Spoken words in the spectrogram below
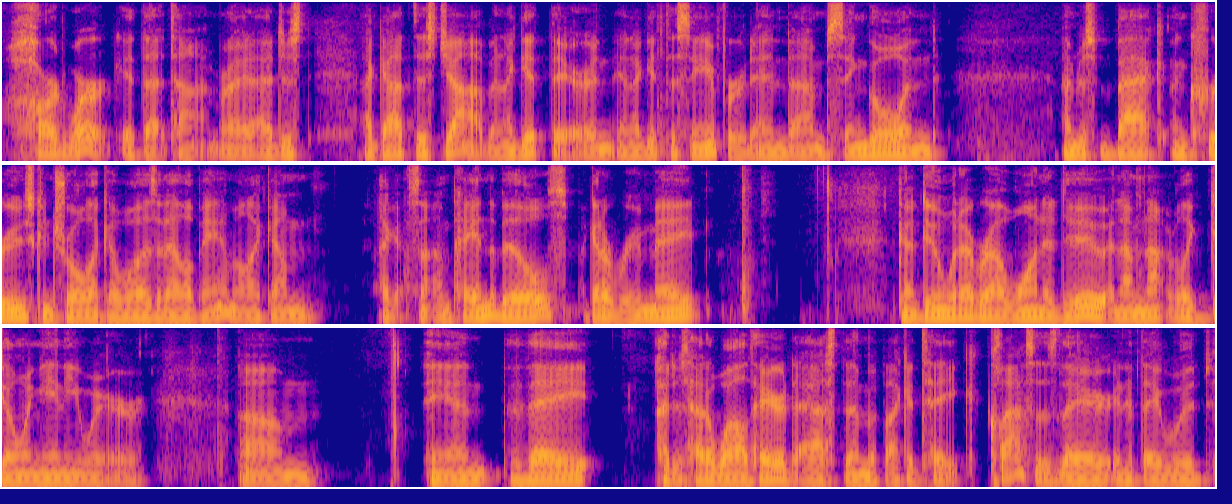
hard work at that time, right? I just I got this job and I get there and, and I get to Samford and I'm single and I'm just back on cruise control like I was at Alabama. Like I'm I got some, I'm paying the bills. I got a roommate, kind of doing whatever I want to do, and I'm not really going anywhere. Um, and they, I just had a wild hair to ask them if I could take classes there and if they would,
